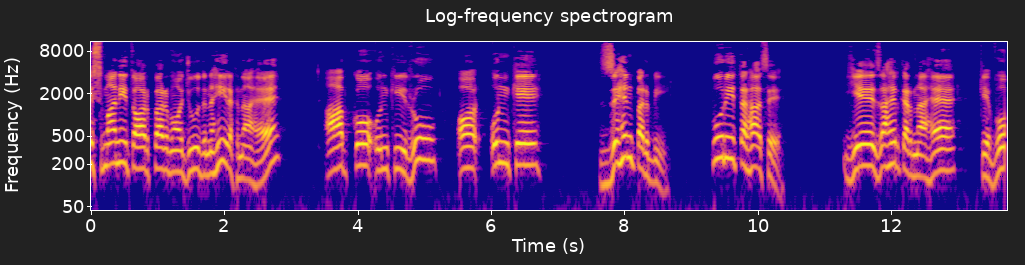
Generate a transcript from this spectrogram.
جسمانی طور پر موجود نہیں رکھنا ہے آپ کو ان کی روح اور ان کے ذہن پر بھی پوری طرح سے یہ ظاہر کرنا ہے کہ وہ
